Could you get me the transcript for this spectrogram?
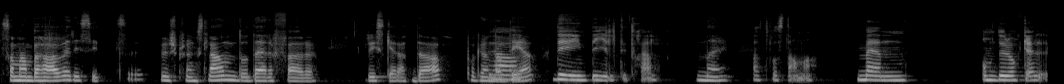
som man behöver i sitt ursprungsland och därför riskerar att dö på grund av det. ja det är inte giltigt skäl Nej. att få stanna. Men om du råkar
